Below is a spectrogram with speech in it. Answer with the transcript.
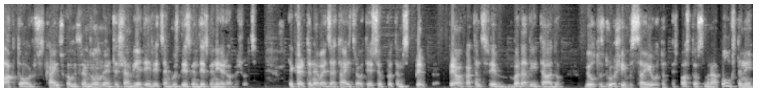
faktoru skaits, ko mēs varam nomērīt ar šām viedierīcēm, būs diezgan, diezgan ierobežots. Tā kā tur nevajadzētu aizrauties, jo, protams, pirmkārt, tas arī var radīt tādu viltus drošības sajūtu. Es pastos manā pulkstenī,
